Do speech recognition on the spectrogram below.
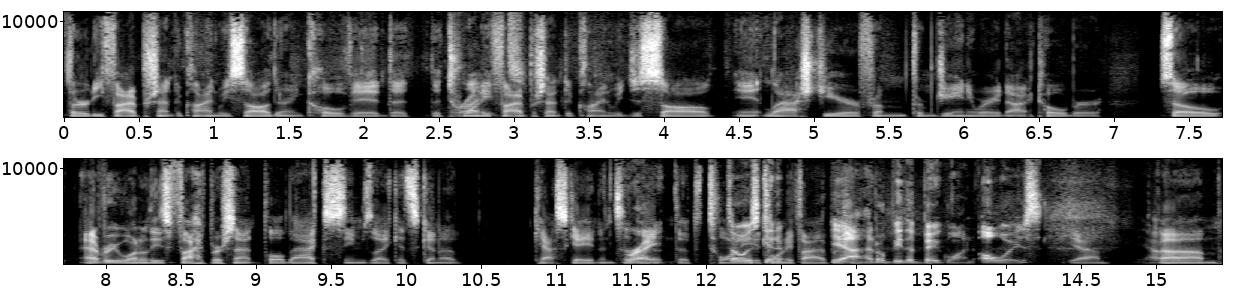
thirty five percent decline we saw during COVID, the the twenty five percent decline we just saw last year from from January to October. So every one of these five percent pullbacks seems like it's going to cascade into right. the, the 20 to 25 yeah it'll be the big one always yeah yep. um,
